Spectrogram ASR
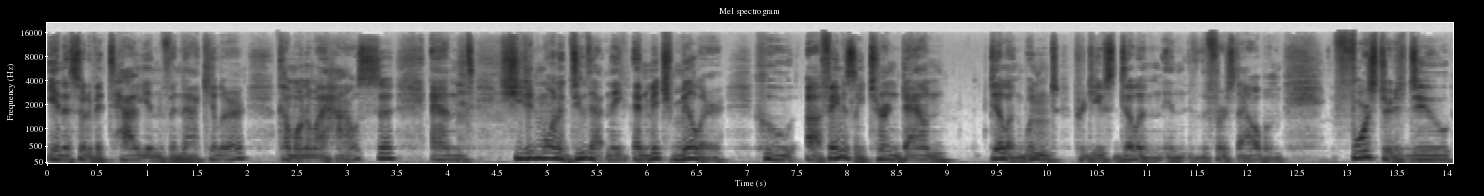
in a sort of Italian vernacular, come on to my house. and she didn't want to do that. And, they, and Mitch Miller, who uh, famously turned down Dylan, wouldn't produce Dylan in the first album, forced her to do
